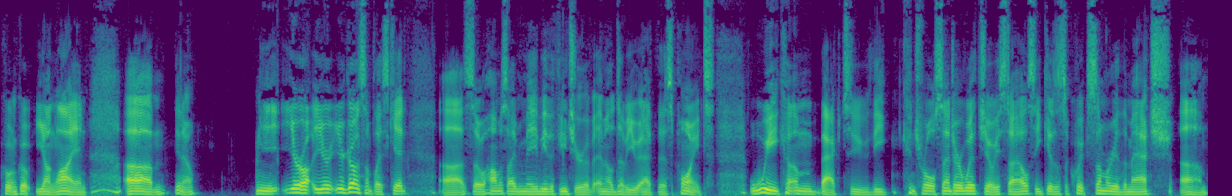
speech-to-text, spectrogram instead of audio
quote unquote young lion, um, you know, you're you're you're going someplace, kid. Uh, so homicide may be the future of MLW at this point. We come back to the control center with Joey Styles. He gives us a quick summary of the match um,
